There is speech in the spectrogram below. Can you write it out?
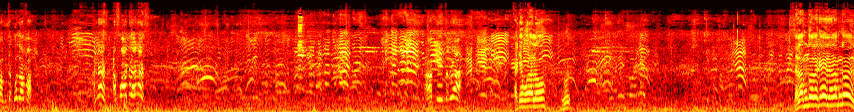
Apa minta bola apa? Anas, apa ada Anas? Okey, tak payah. Okey bola lu. Good. Dalam gol okey, dalam gol.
